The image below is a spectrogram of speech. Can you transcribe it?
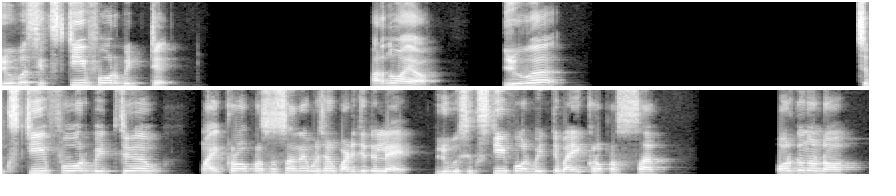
രൂപ സിക്സ്റ്റി ഫോർ ബിറ്റ് മറന്നുപോയോ? രൂപ സിക്സ്റ്റി ഫോർ ബിറ്റ് മൈക്രോ പ്രൊസസറിനെ കുറിച്ച് പഠിച്ചിട്ടില്ലേ? രൂപ സിക്സ്റ്റി ഫോർ ബിറ്റ് മൈക്രോ പ്രൊസസർ ഓർക്കുന്നുണ്ടോ?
